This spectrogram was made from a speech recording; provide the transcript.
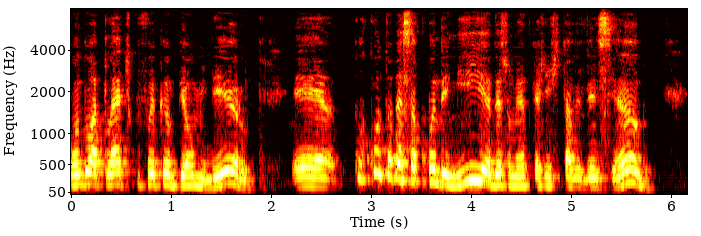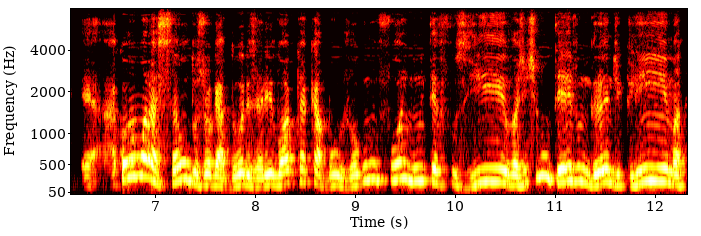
quando o Atlético foi campeão mineiro, é, por conta dessa pandemia, desse momento que a gente está vivenciando, é, a comemoração dos jogadores ali, logo que acabou o jogo, não foi muito efusiva, a gente não teve um grande clima,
